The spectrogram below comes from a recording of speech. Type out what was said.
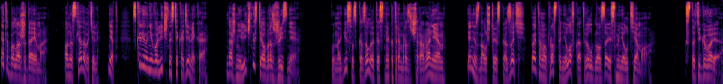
это было ожидаемо. Он исследователь? Нет, скорее у него личность академика. Даже не личность, а образ жизни. Кунагиса сказала это с некоторым разочарованием. Я не знал, что ей сказать, поэтому просто неловко отвел глаза и сменил тему. Кстати говоря,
